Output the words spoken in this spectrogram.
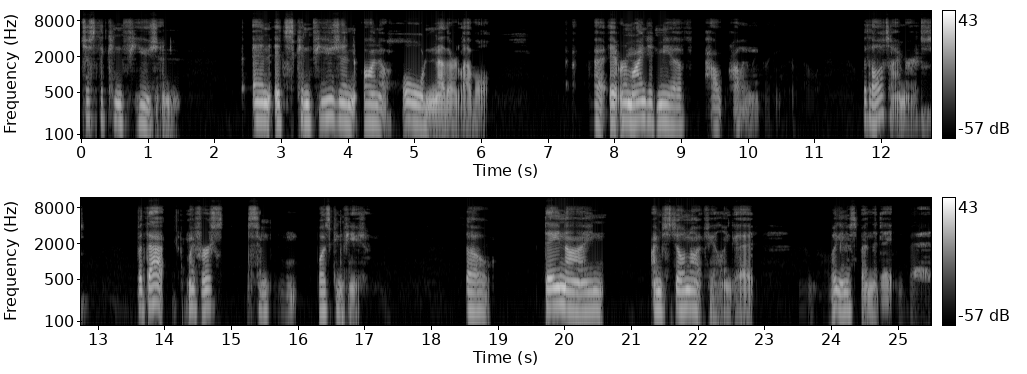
just the confusion. And it's confusion on a whole nother level. Uh, it reminded me of how probably my grandmother felt with Alzheimer's. But that, my first symptom was confusion. So, day nine, I'm still not feeling good. I'm probably going to spend the day in bed.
